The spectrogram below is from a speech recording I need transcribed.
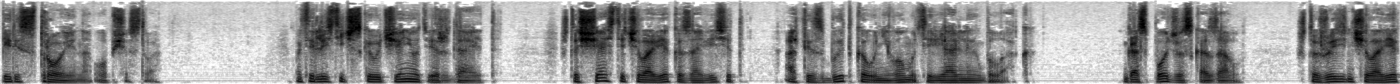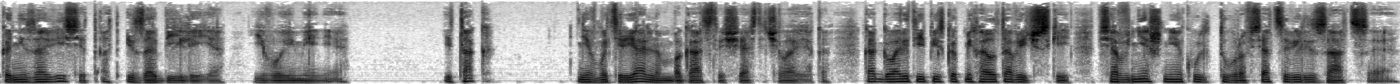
перестроено общество. Материалистическое учение утверждает, что счастье человека зависит от избытка у него материальных благ. Господь же сказал, что жизнь человека не зависит от изобилия его имения. Итак, не в материальном богатстве счастья человека. Как говорит епископ Михаил Таврический, вся внешняя культура, вся цивилизация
